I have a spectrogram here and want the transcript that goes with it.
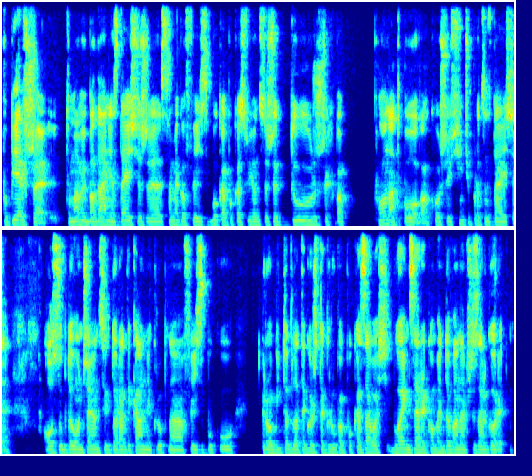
po pierwsze, tu mamy badania, zdaje się, że samego Facebooka pokazujące, że duży, chyba ponad połowa, około 60% zdaje się, osób dołączających do radykalnych grup na Facebooku robi to dlatego, że ta grupa pokazała się, była im zarekomendowana przez algorytm.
